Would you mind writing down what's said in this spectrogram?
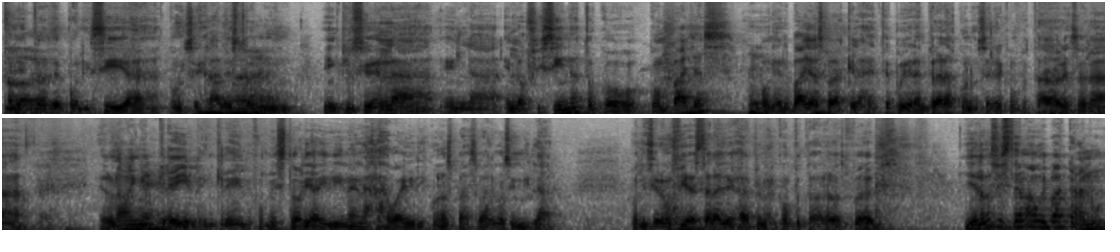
director de policía, concejales, todo el mundo. Inclusive en la, en la, en la oficina tocó con vallas, poner vallas para que la gente pudiera entrar a conocer el computador. Eso era, era una vaina increíble, increíble. Fue una historia divina. En la Jagua de Virico nos pasó algo similar. Pues le hicieron fiesta a la llegada del primer computador a los pueblos. Y era un sistema muy bacano.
